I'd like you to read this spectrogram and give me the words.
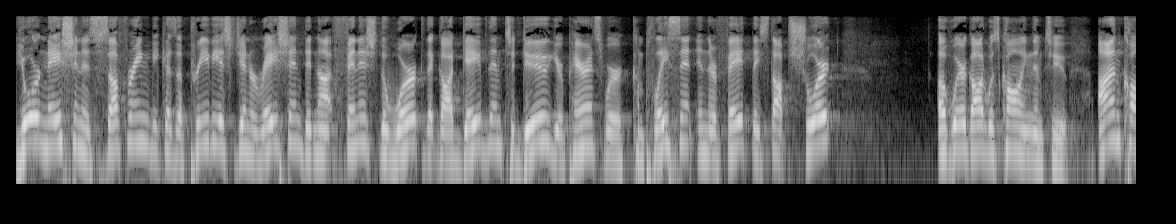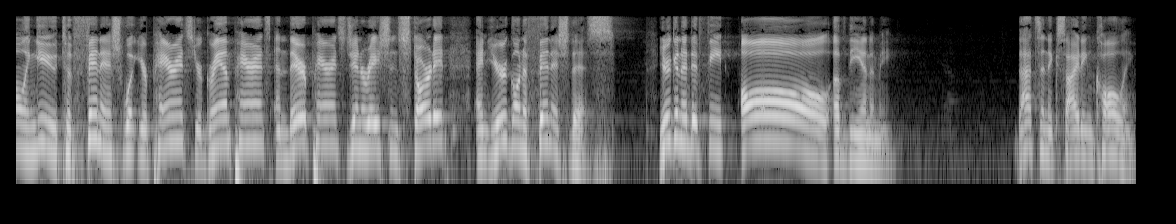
your nation is suffering because a previous generation did not finish the work that God gave them to do. Your parents were complacent in their faith, they stopped short of where God was calling them to. I'm calling you to finish what your parents, your grandparents, and their parents' generation started, and you're going to finish this. You're going to defeat all of the enemy. That's an exciting calling.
